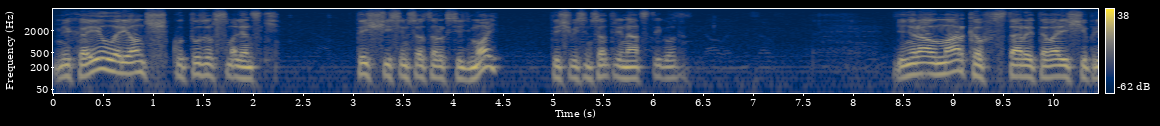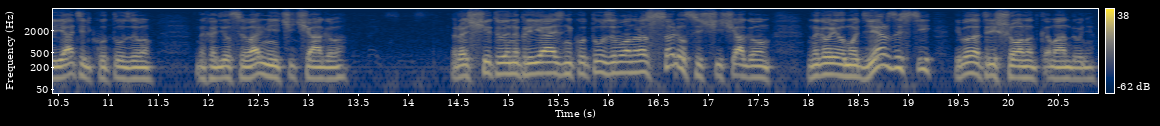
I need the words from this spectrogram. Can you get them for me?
Михаил Ларионович Кутузов-Смоленский. 1747-1813 годы. Генерал Марков, старый товарищ и приятель Кутузова, находился в армии Чичагова. Рассчитывая на приязнь Кутузова, он рассорился с Чичаговым, наговорил ему дерзости и был отрешен от командования.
